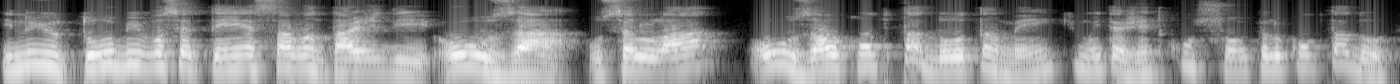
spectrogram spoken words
E no YouTube você tem essa vantagem de ou usar o celular ou usar o computador também, que muita gente consome pelo computador.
